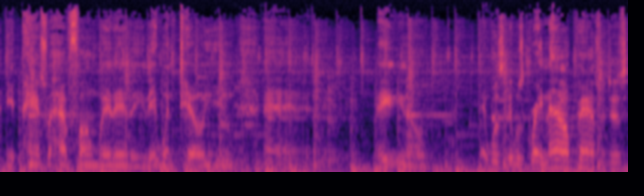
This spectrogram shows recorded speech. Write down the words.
and your parents would have fun with it, and they wouldn't tell you, and they, you know, it was it was great. Now parents would just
